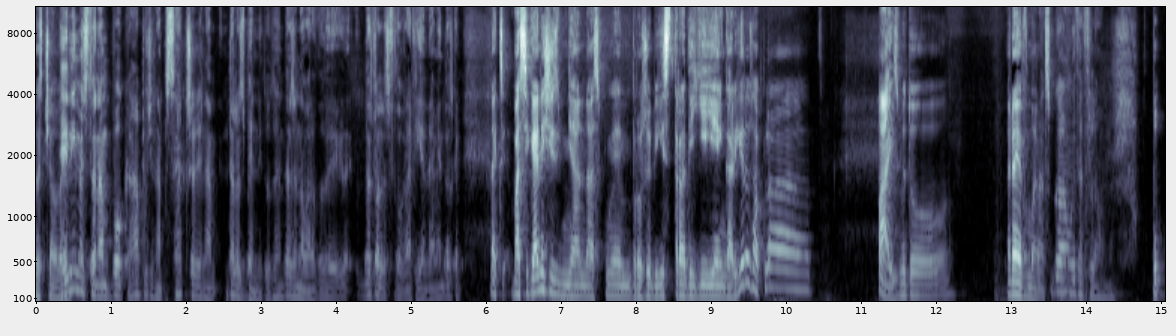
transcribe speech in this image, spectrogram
Δώσ' τσάμε. Δεν είμαι στο να μπω κάπου και να ψάξω και να... Τέλος μπαίνει τούτο, δεν θέλω να βάλω το... Δεν θέλω τις φωτογραφία, δεν θέλω... Εντάξει, βασικά αν έχεις μια ας πούμε, προσωπική στρατηγική εν καριέρα σου, απλά πάεις με το ρεύμα, ας πούμε. Go with the flow. Πο-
